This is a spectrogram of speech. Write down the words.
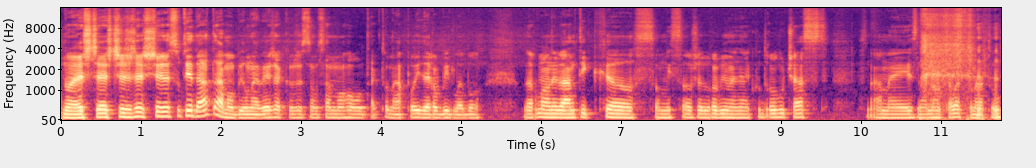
No ešte, ešte, že ešte sú tie dáta mobilné, vieš, akože som sa mohol takto napojiť a robiť, lebo normálne v Antik eh, som myslel, že urobíme nejakú druhú časť známej, známeho telefonátu.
